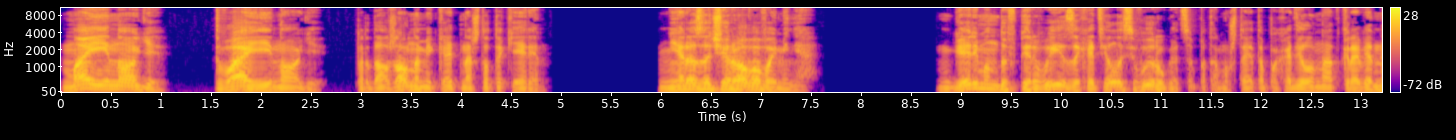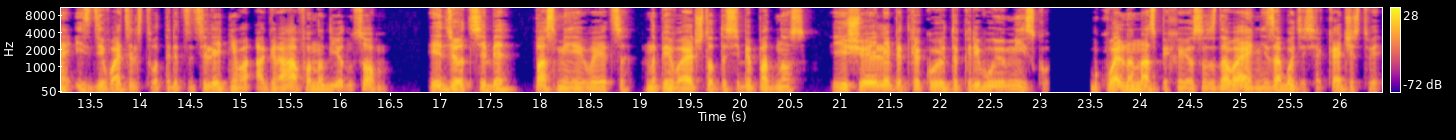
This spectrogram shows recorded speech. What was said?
«Мои ноги! Твои ноги!» — продолжал намекать на что-то Керен. «Не разочаровывай меня!» Герримонду впервые захотелось выругаться, потому что это походило на откровенное издевательство тридцатилетнего аграфа над юнцом. Идет себе, посмеивается, напевает что-то себе под нос, еще и лепит какую-то кривую миску, буквально наспех ее создавая, не заботясь о качестве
